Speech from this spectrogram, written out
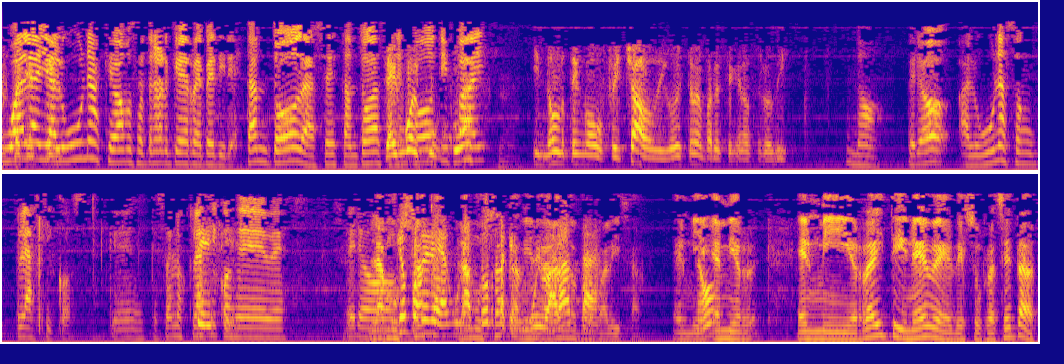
Igual hay algunas que vamos a tener que repetir. Están todas, ¿eh? están todas Tengo en el Spotify. y no lo tengo fechado. Digo, este me parece que no se lo di. No, pero algunas son clásicos, que, que son los clásicos sí. de Eve. Pero La Yo ponerle musaca, alguna la torta musaca que es viene muy ganando barata. por paliza. En mi, ¿No? en mi, en mi rating, Eve, de sus recetas,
